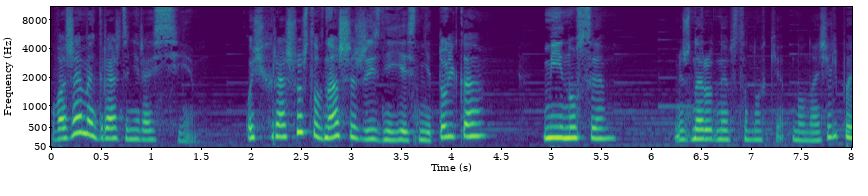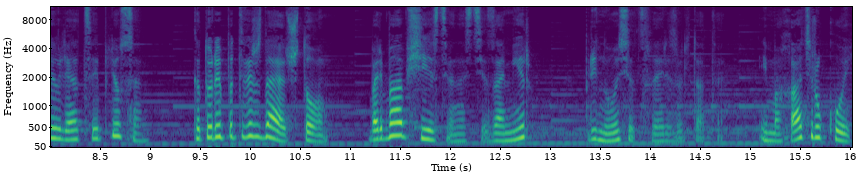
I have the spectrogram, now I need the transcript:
Уважаемые граждане России, очень хорошо, что в нашей жизни есть не только минусы международной обстановки, но начали появляться и плюсы, которые подтверждают, что борьба общественности за мир приносит свои результаты. И махать рукой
